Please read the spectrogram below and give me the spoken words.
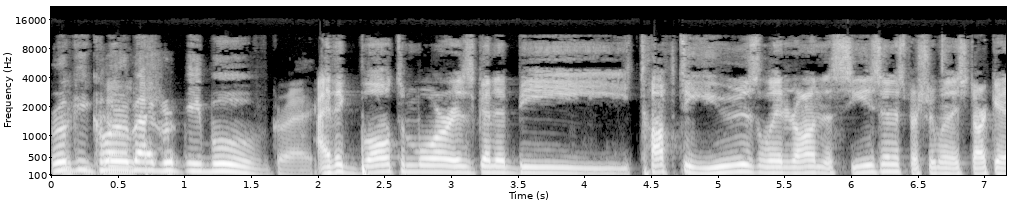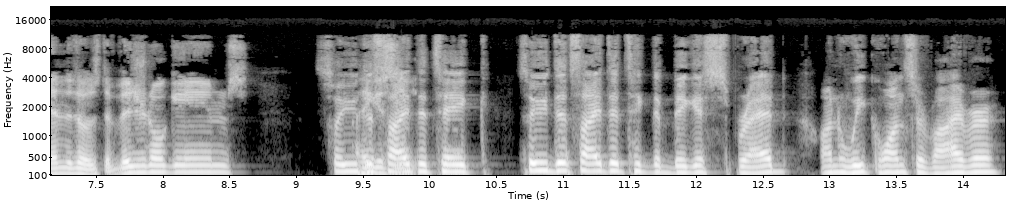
rookie, Rookie quarterback, coach. rookie move, Greg. I think Baltimore is going to be tough to use later on in the season, especially when they start getting into those divisional games. so you I decide to take, so you decide to take the biggest spread on week one survivor.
